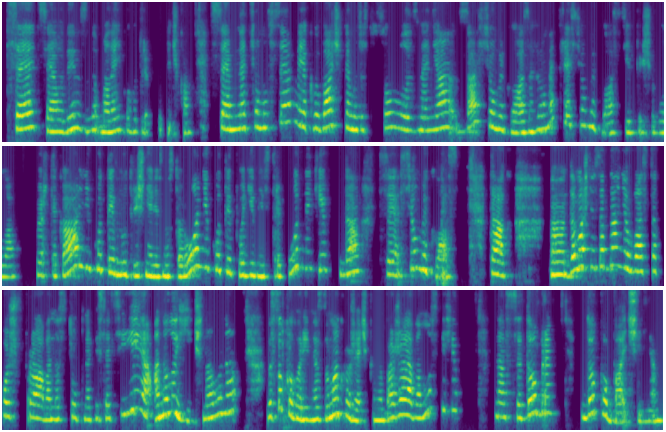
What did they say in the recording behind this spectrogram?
Це, це один з маленького трикутничка. Все, на цьому все. Як ви бачите, ми застосовували знання за сьомий клас. Геометрія сьомий клас тільки що була. Вертикальні кути, внутрішні різносторонні кути, подібність трикутників. Да? Це сьомий клас. Так, е, домашнє завдання у вас також вправа наступна після цієї, аналогічна вона, високого рівня з двома кружечками. Бажаю вам успіхів, на все добре, до побачення.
